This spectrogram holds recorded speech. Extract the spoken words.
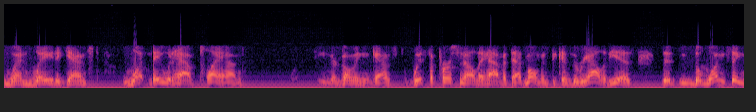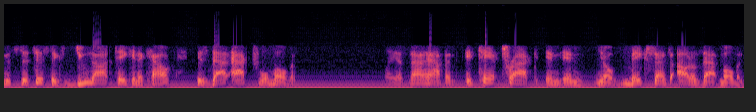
when weighed against what they would have planned, team they're going against, with the personnel they have at that moment. Because the reality is that the one thing that statistics do not take into account is that actual moment play has not happened. It can't track and, and you know make sense out of that moment.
